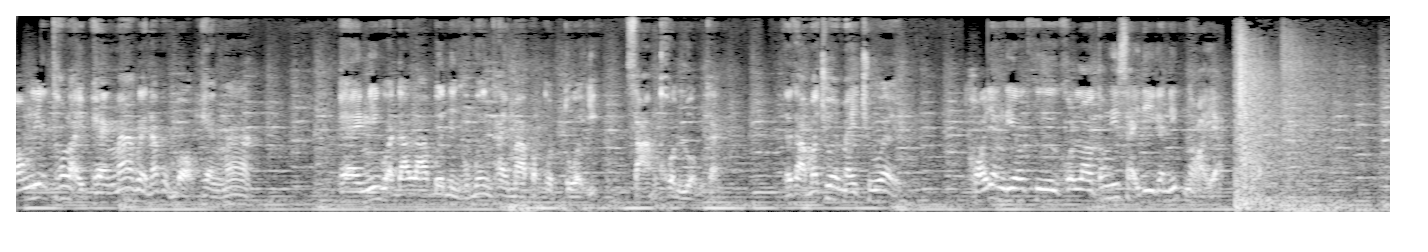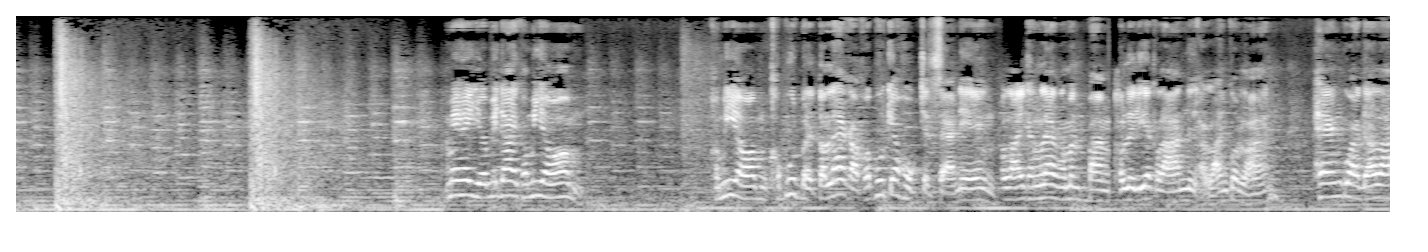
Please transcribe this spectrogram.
ต้องเรียกเท่าไหร่แพงมากเลยนะ ผมบอกแพงมาก แพงยิ่งกว่าดาราเบอร์หนึ่งของเมืองไทยมาปรากฏตัวอีกสามคนรวมกัน แต่ถามว่าช่วยไหมช่วย ขออย่างเดียวคือคนเราต้องนิสัยดีกันนิดหน่อยอะ่ะไม่ให้เยอะไม่ได้เขาไม่ยอม เขาไม่ยอมเขาพูดไปตอนแรกอะเขาพูดแค่หกเจ็ดแสนเองไลฟ์ครั้งแรกแล้วมันปังเขาเลยเรียกล้านหนึ่งล้านกว่าล้าน แพงกว่าดารา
